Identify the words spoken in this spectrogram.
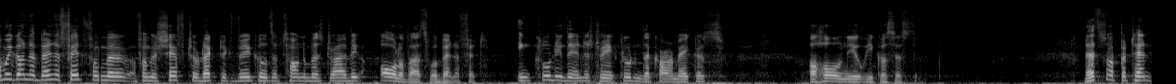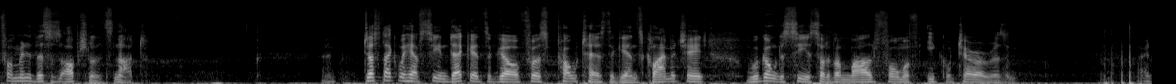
we going to benefit from a, from a shift to electric vehicles, autonomous driving? All of us will benefit, including the industry, including the car makers, a whole new ecosystem. Let's not pretend for a minute this is optional, it's not. Just like we have seen decades ago, first protest against climate change, we're going to see sort of a mild form of eco-terrorism. Right?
